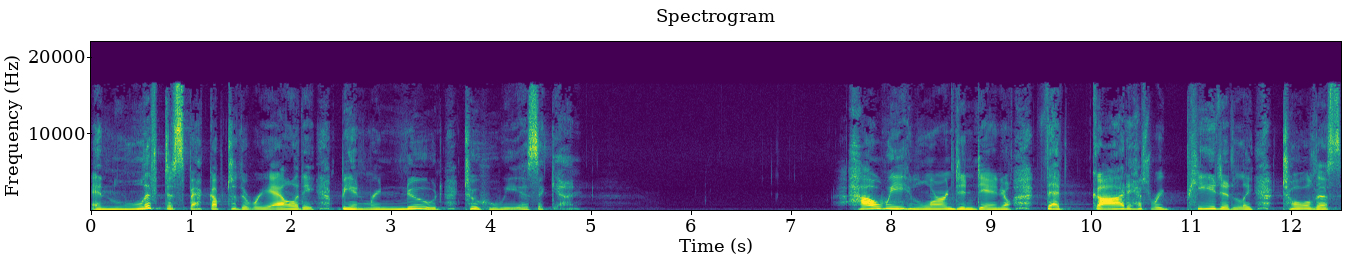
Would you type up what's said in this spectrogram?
and lift us back up to the reality, being renewed to who He is again. How we learned in Daniel that God has repeatedly told us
